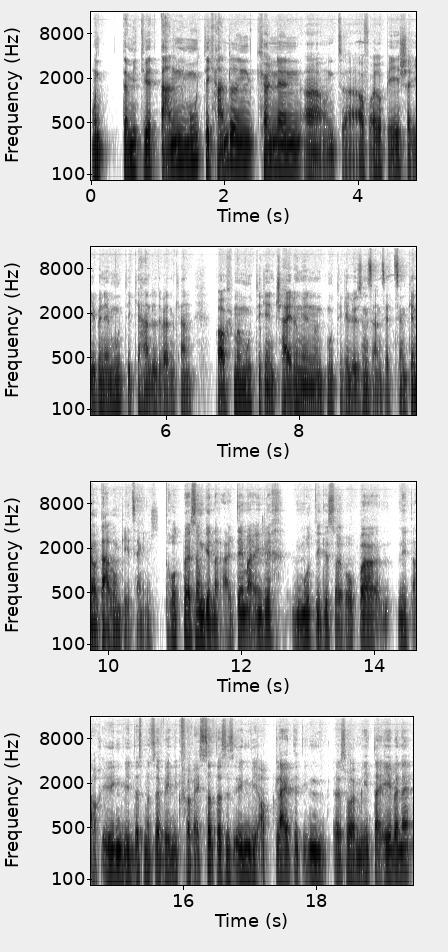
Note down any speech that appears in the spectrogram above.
Und damit wir dann mutig handeln können äh, und äh, auf europäischer Ebene mutig gehandelt werden kann, brauchen wir mutige Entscheidungen und mutige Lösungsansätze. Und genau darum geht es eigentlich. Droht bei so einem Generalthema eigentlich mutiges Europa nicht auch irgendwie, dass man sehr wenig verwässert, dass es irgendwie abgleitet in äh, so eine Metaebene,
